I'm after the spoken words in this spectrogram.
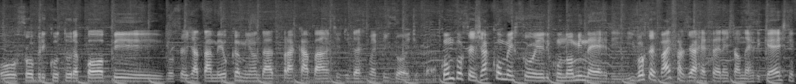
ou sobre cultura pop, você já tá meio caminho andado pra acabar antes do décimo episódio, cara. Como você já começou ele com o nome nerd e você vai fazer a referência ao Nerdcast,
